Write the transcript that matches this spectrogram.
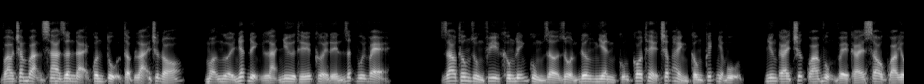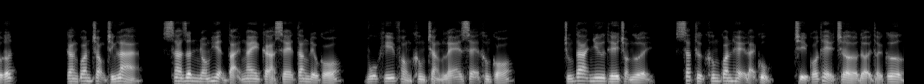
Vào trăm vạn xa dân đại quân tụ tập lại trước đó, mọi người nhất định là như thế cười đến rất vui vẻ. Giao thông dùng phi không đĩnh cùng giờ dồn đương nhiên cũng có thể chấp hành công kích nhiệm vụ, nhưng cái trước quá vụng về cái sau quá yếu ớt. Càng quan trọng chính là xa dân nhóm hiện tại ngay cả xe tăng đều có, vũ khí phòng không chẳng lẽ sẽ không có? Chúng ta như thế chọn người, xác thực không quan hệ lại cục, chỉ có thể chờ đợi thời cơ.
